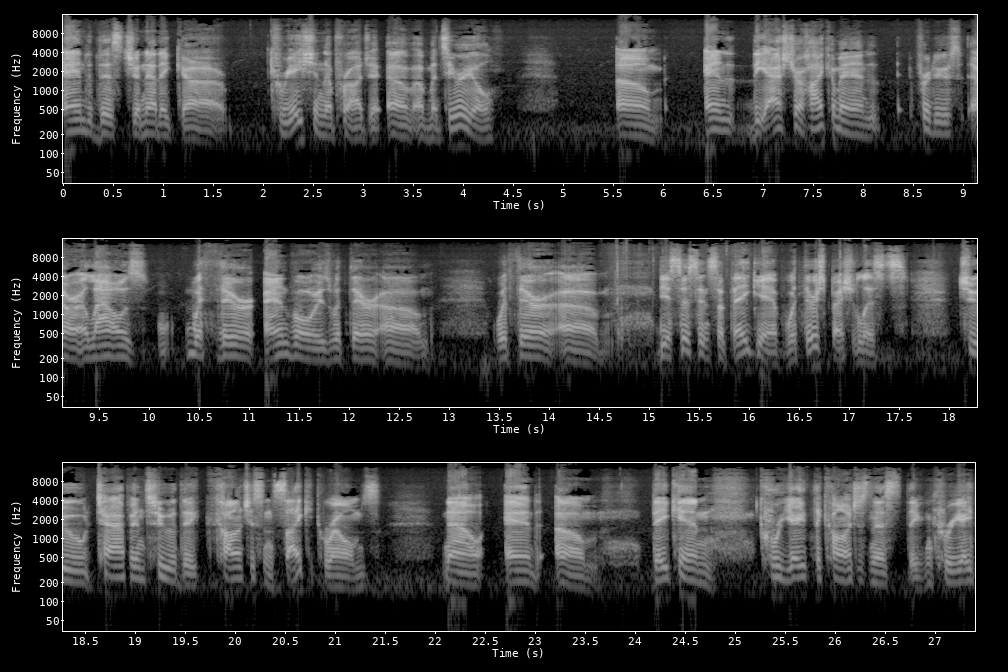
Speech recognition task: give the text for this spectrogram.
and this genetic uh, creation of project of, of material. Um, and the Ashtar High Command produce or allows with their envoys, with their um, with their um, the assistance that they give with their specialists to tap into the conscious and psychic realms now and um, they can create the consciousness, they can create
